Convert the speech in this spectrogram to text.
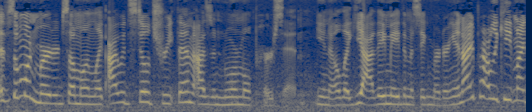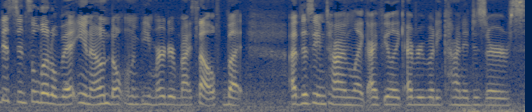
if someone murdered someone, like I would still treat them as a normal person. You know, like yeah, they made the mistake murdering, and I'd probably keep my distance a little bit. You know, don't want to be murdered myself, but at the same time, like I feel like everybody kind of deserves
